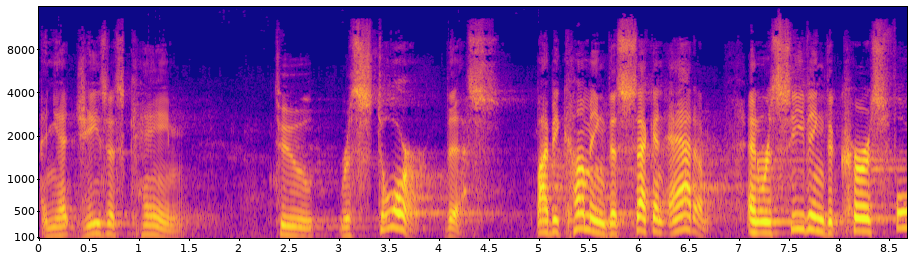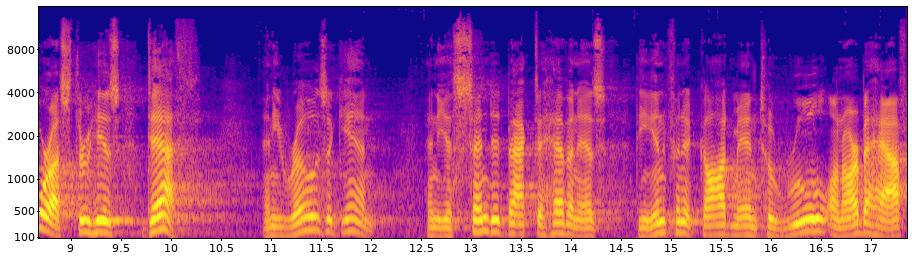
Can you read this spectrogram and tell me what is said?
And yet Jesus came to restore this by becoming the second Adam and receiving the curse for us through his death. And he rose again and he ascended back to heaven as the infinite God man to rule on our behalf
